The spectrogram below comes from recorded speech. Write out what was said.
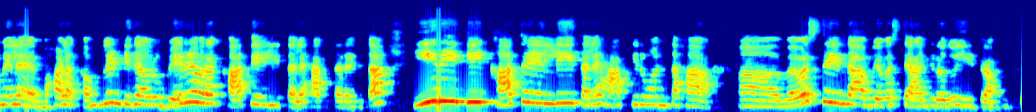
ಮೇಲೆ ಬಹಳ ಕಂಪ್ಲೇಂಟ್ ಇದೆ. ಅವರು ಬೇರೆಯವರ ಖಾತೆಯಲ್ಲಿ ತಲೆ ಹಾಕ್ತಾರೆ ಅಂತ. ಈ ರೀತಿ ಖಾತೆಯಲ್ಲಿ ತಲೆ ಹಾಕಿರುವಂತಹ, ಆ, ವ್ಯವಸ್ಥೆಯಿಂದ ವ್ಯವಸ್ಥೆ ಆಗಿರೋದು ಈ ಟ್ರಾಫಿಕ್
